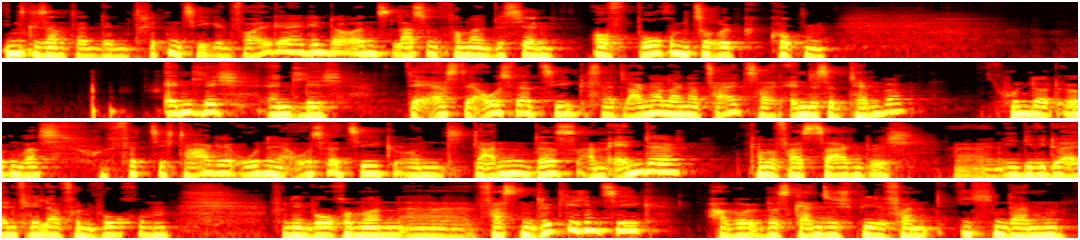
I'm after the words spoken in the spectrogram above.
insgesamt an dem dritten Sieg in Folge hinter uns. Lass uns noch mal ein bisschen auf Bochum zurückgucken. Endlich, endlich der erste Auswärtssieg seit langer, langer Zeit, seit Ende September. 100 irgendwas, 40 Tage ohne Auswärtssieg und dann das am Ende, kann man fast sagen, durch äh, einen individuellen Fehler von Bochum, von den Bochumern, äh, fast einen glücklichen Sieg. Aber über das ganze Spiel fand ich ihn dann,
